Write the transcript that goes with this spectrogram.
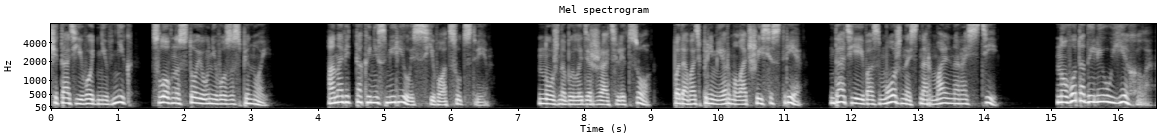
читать его дневник, словно стоя у него за спиной. Она ведь так и не смирилась с его отсутствием. Нужно было держать лицо, подавать пример младшей сестре, дать ей возможность нормально расти. Но вот Адели уехала,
